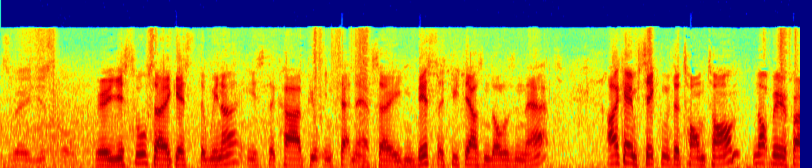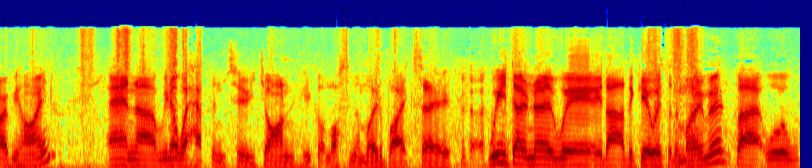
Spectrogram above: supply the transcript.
it's very useful. Very useful. So I guess the winner is the car built in sat nav. So you invest a few thousand dollars in that. I came second with the Tom Tom, not very far behind. And uh, we know what happened to John, who got lost in the motorbike. So we don't know where the other girl is at the moment, but we'll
